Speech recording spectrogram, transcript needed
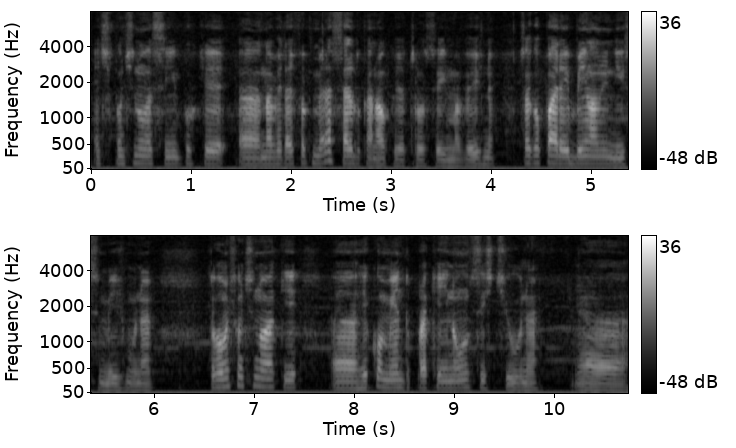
a gente continua assim porque uh, na verdade foi a primeira série do canal que eu já trouxe aí uma vez né? Só que eu parei bem lá no início mesmo né? Então vamos continuar aqui, uh, recomendo pra quem não assistiu né? Uh,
